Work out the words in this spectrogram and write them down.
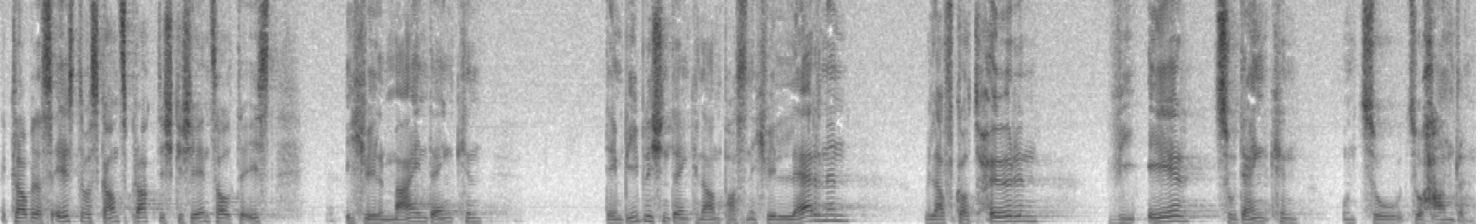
ich glaube, das Erste, was ganz praktisch geschehen sollte, ist, ich will mein Denken dem biblischen Denken anpassen. Ich will lernen, will auf Gott hören, wie er zu denken und zu, zu handeln.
